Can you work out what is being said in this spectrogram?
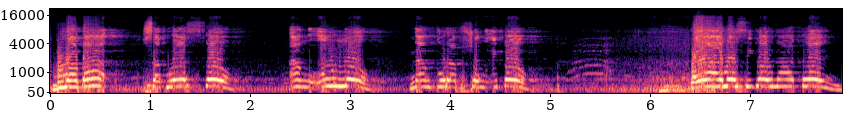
bumaba sa pwesto ang ulo ng korupsyong ito. Kaya ano sigaw natin?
